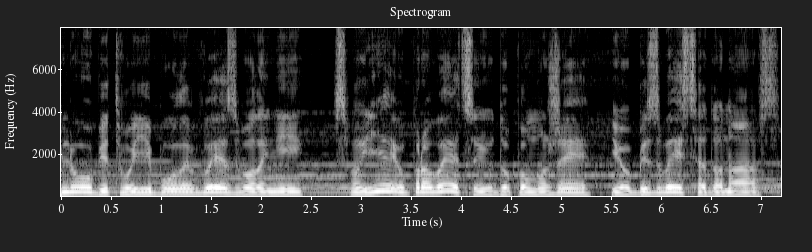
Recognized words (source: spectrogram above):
любі твої були визволені, своєю правицею допоможи і обізвися до нас.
